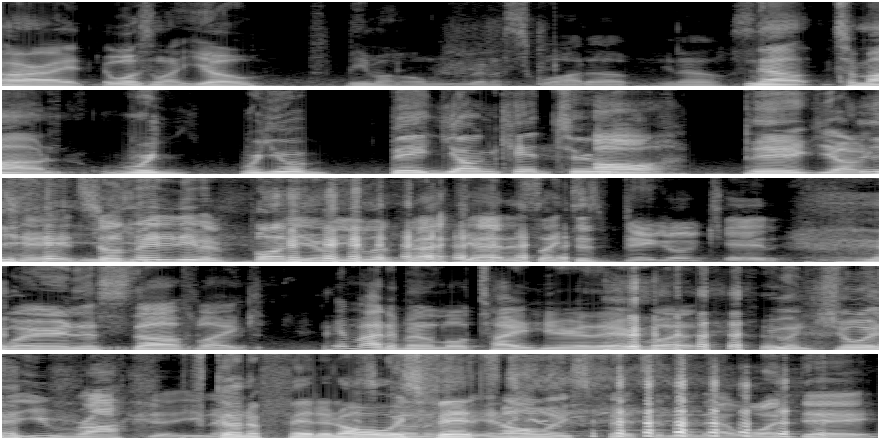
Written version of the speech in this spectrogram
All right. it wasn't like, yo, me and my homies we're gonna squat up, you know. So- Now, T'Mond, were were you a big young kid too? Oh, big young kid. So it made it even funnier when you look back at it. It's like this big old kid wearing this stuff. Like it might have been a little tight here or there, but you enjoyed it. You rocked it. You it's know, gonna fit. It It's always fits. fit. It always fits. And then that one day,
